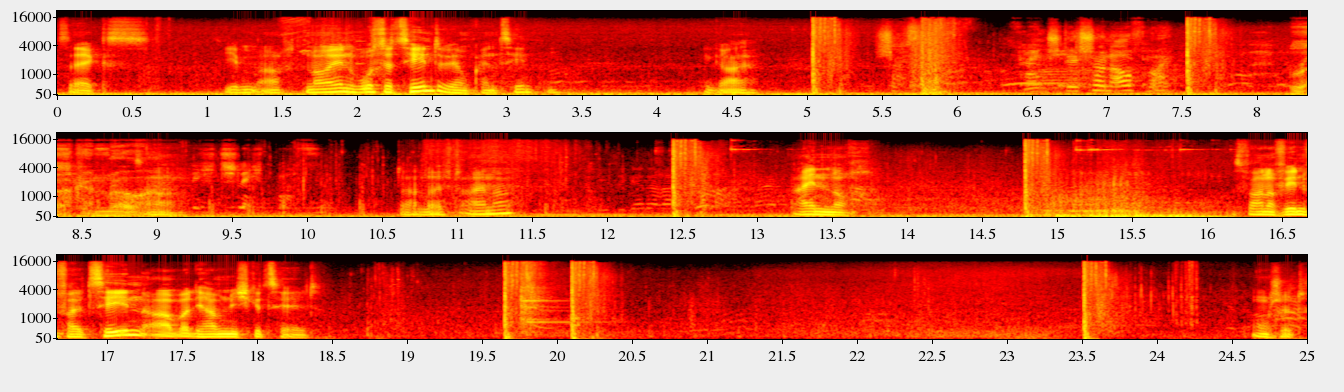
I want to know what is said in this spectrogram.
sechs, sieben, acht, neun. Wo ist der zehnte? Wir haben keinen zehnten. Egal. Steh schon auf, Mike. Rock'n'Roll. Boss. Da läuft einer. Einen noch. Es waren auf jeden Fall zehn, aber die haben nicht gezählt. Oh shit.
